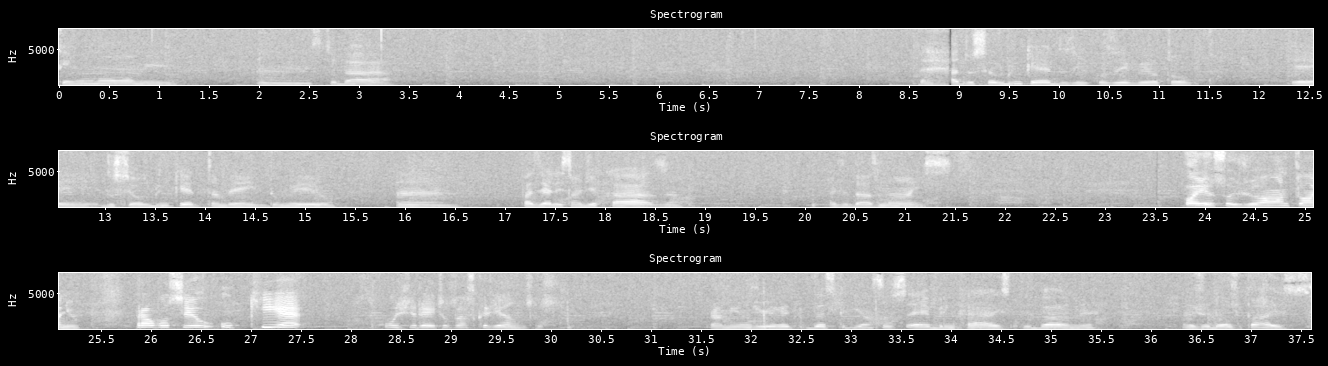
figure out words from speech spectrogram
tem um nome, ah, estudar. É, dos seus brinquedos, inclusive eu tô é, dos seus brinquedos também, do meu, ah, fazer a lição de casa, ajudar as mães. Oi, eu sou João Antônio. Para você, o que é os direitos das crianças? Para mim, o direito das crianças é brincar, estudar, né? Ajudar os pais.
